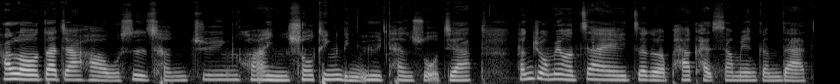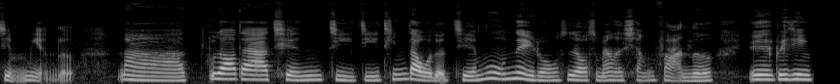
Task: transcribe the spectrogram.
Hello，大家好，我是陈君，欢迎收听领域探索家。很久没有在这个 podcast 上面跟大家见面了。那不知道大家前几集听到我的节目内容是有什么样的想法呢？因为毕竟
